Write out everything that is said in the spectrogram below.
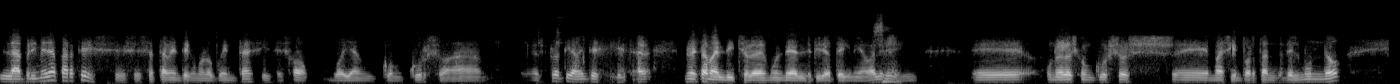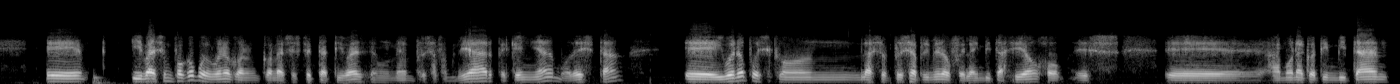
la primera parte es, exactamente como lo cuentas y dices, jo, voy a un concurso, a... es prácticamente, no está mal dicho lo del Mundial de Pirotecnia, ¿vale? Eh, uno de los concursos eh, más importantes del mundo. Eh, y vas un poco, pues bueno, con, con, las expectativas de una empresa familiar, pequeña, modesta. y bueno, pues con la sorpresa primero fue la invitación, jo, es a Mónaco te invitan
